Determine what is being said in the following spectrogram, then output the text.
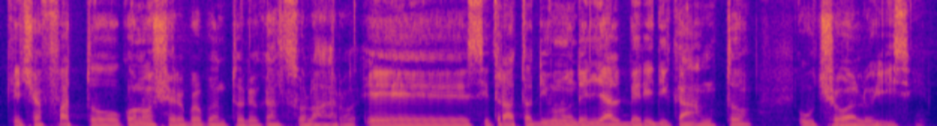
che ci ha fatto conoscere proprio Antonio Calzolaro e si tratta di uno degli alberi di canto, Uccio Aloisi.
